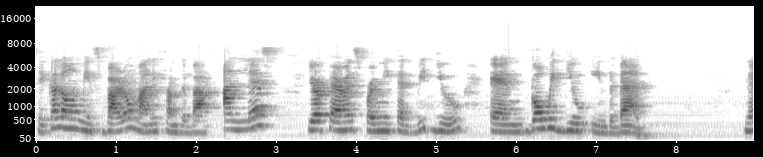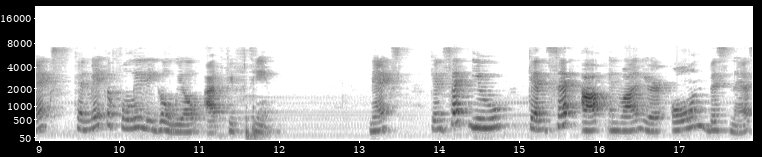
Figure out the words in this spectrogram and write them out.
Take a loan means borrow money from the bank unless your parents permitted with you and go with you in the bank. Next, can make a fully legal will at 15. Next, can set you can set up and run your own business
